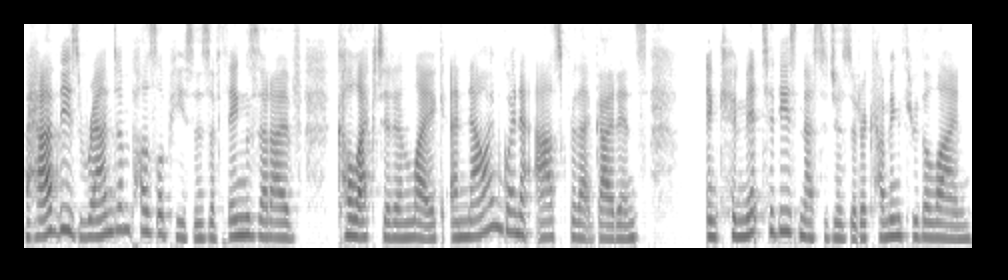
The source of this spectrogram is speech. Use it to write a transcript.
I have these random puzzle pieces of things that I've collected and like, and now I'm going to ask for that guidance and commit to these messages that are coming through the line.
